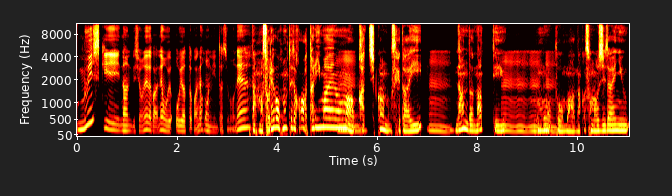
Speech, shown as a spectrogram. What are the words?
無意識なんでしょうね。だからねお親とかね本人たちもね。だまあそれが本当にだから当たり前のまあ価値観の世代うん。なんだなっていう思うと、まあなんかその時代に生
